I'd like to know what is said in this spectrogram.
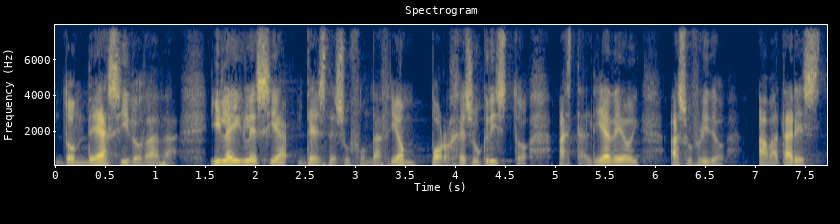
donde ha sido dada. Y la Iglesia, desde su fundación por Jesucristo hasta el día de hoy, ha sufrido avatares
